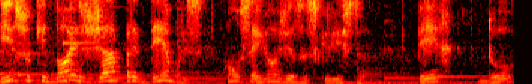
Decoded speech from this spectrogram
isso que nós já aprendemos com o Senhor Jesus Cristo. Perdoar.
